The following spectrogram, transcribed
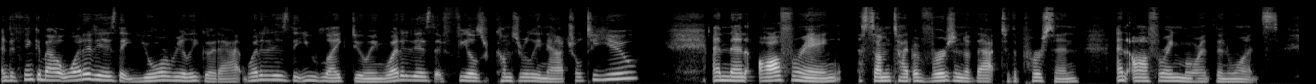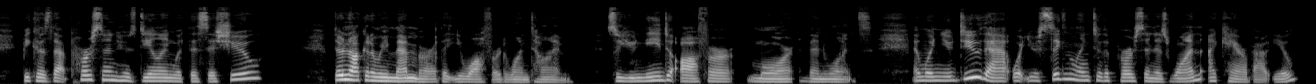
and to think about what it is that you're really good at, what it is that you like doing, what it is that feels comes really natural to you and then offering some type of version of that to the person and offering more than once because that person who's dealing with this issue they're not going to remember that you offered one time so you need to offer more than once and when you do that what you're signaling to the person is one i care about you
